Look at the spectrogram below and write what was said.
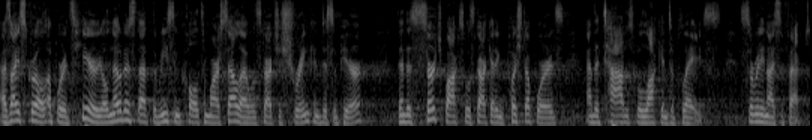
as I scroll upwards here, you'll notice that the recent call to Marcella will start to shrink and disappear, then the search box will start getting pushed upwards and the tabs will lock into place. It's a really nice effect.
